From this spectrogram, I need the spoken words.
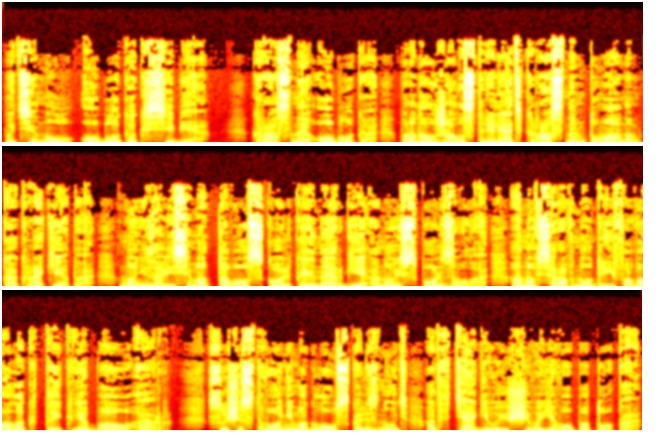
потянул облако к себе — Красное облако продолжало стрелять красным туманом, как ракета, но независимо от того, сколько энергии оно использовало, оно все равно дрейфовало к тыкве Баоэр. Существо не могло ускользнуть от втягивающего его потока.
